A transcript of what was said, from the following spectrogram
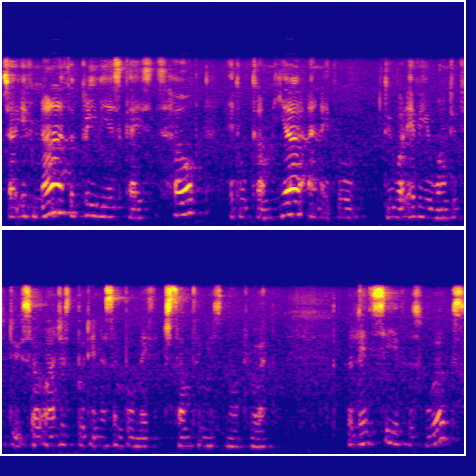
So if none of the previous cases held, it will come here and it will do whatever you want it to do. So I just put in a simple message, something is not right. But let's see if this works.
